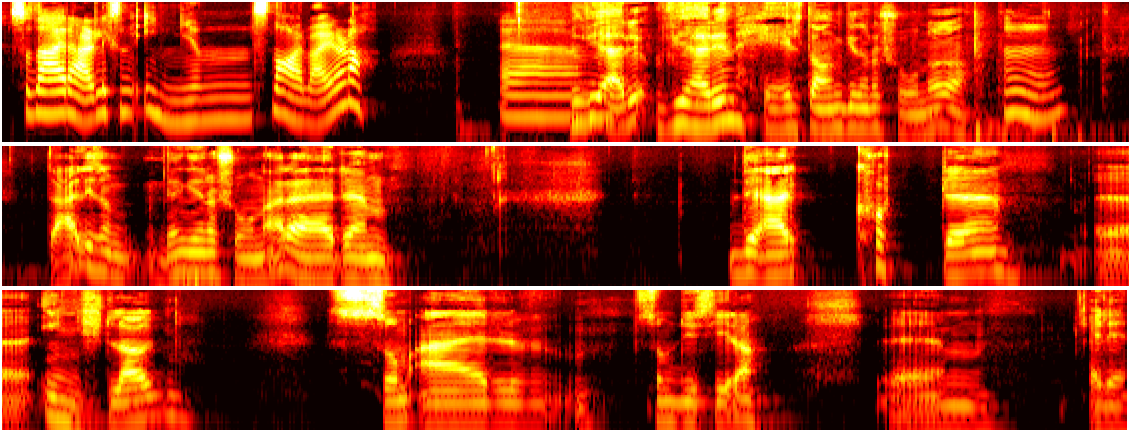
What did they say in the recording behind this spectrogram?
Så der er det liksom ingen snarveier, da. Eh, Men vi er, vi er i en helt annen generasjon nå, da. mm, Det er liksom Den generasjonen her er um, Det er korte uh, innslag som er Som du sier, da. Um, eller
